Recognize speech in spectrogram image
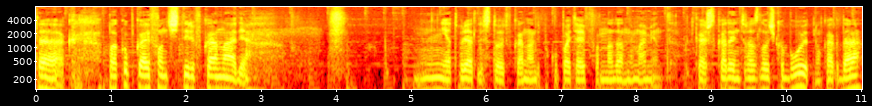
Так, покупка iPhone 4 в Канаде. Нет, вряд ли стоит в Канаде покупать iPhone на данный момент. Конечно, когда-нибудь разлочка будет, но когда?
